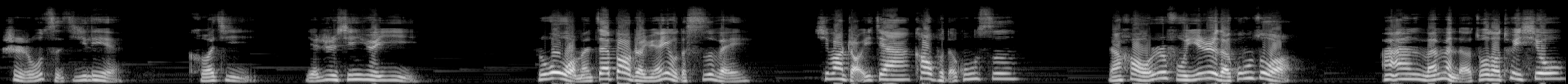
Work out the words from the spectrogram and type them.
是如此激烈，科技也日新月异。如果我们再抱着原有的思维，希望找一家靠谱的公司，然后日复一日的工作，安安稳稳的做到退休，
